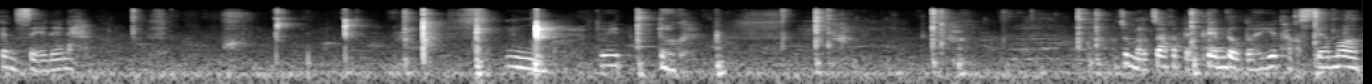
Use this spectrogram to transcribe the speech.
cần sẽ đây này ừ, tuy được 좀 말자 그때 땜도 또 해, 닭새 뭐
